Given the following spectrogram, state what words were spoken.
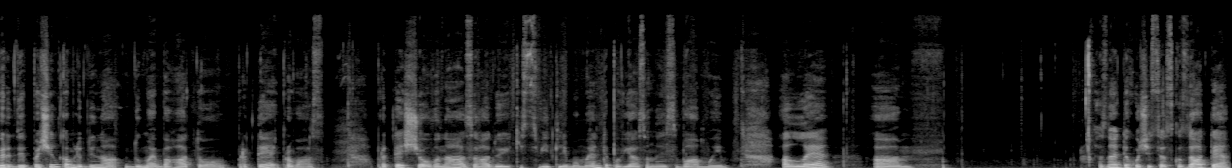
Перед відпочинком людина думає багато про те, про вас, про те, що вона згадує якісь світлі моменти, пов'язані з вами. Але, а, знаєте, хочеться сказати,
